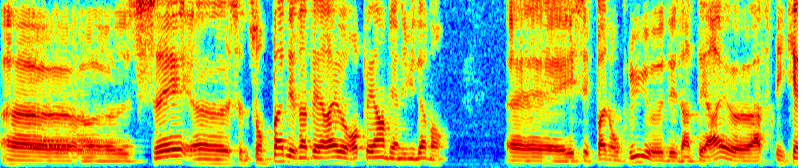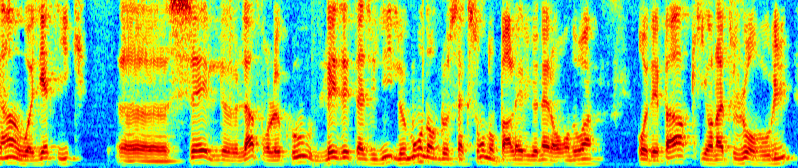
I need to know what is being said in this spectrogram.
euh, euh, ce ne sont pas des intérêts européens, bien évidemment. Euh, et c'est pas non plus des intérêts africains ou asiatiques. c'est là, pour le coup, les États-Unis, le monde anglo-saxon dont parlait Lionel Rondoin au départ, qui en a toujours voulu,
